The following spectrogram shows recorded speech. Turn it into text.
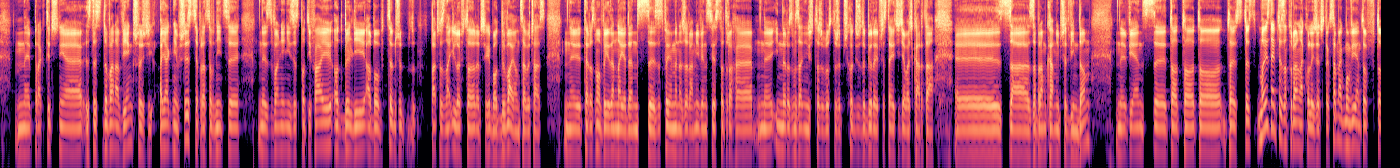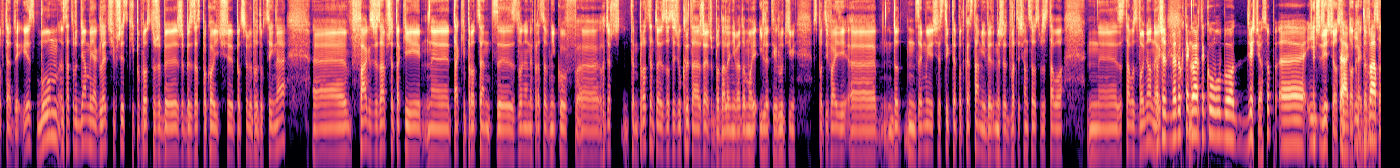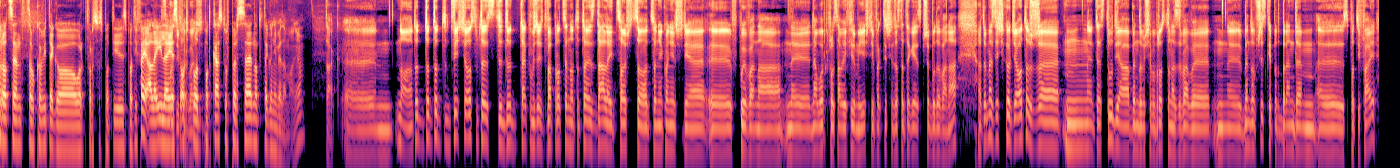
praktycznie zdecydowana większość, a jak nie wszyscy pracownicy zwolnieni ze Spotify odbyli, albo patrząc na ilość, to raczej chyba odbywają cały czas te rozmowy jeden na jeden z, ze swoimi menadżerami, więc jest to trochę inne rozwiązanie niż to, że po prostu, że przychodzisz do biura i przestaje ci działać karta e, za, za bramkami przed windą, więc to, to, to, to, jest, to jest moim zdaniem to jest naturalna kolej rzeczy. Tak samo jak mówiłem to, to wtedy. Jest boom, zatrudniamy jak leci wszystkich po prostu, żeby, żeby zaspokoić potrzeby produkcyjne. E, fakt, że zawsze taki, e, taki procent e, zwolnionych pracowników, e, chociaż ten procent to jest dosyć ukryta rzecz, bo dalej nie wiadomo ile tych ludzi w Spotify e, do, zajmuje się stricte podcastami. Wiemy, że 2000 osób zostało, e, zostało zwolnionych. Znaczy, według tego artykułu było 200 osób. I, znaczy 200 osób, tak, okay, i 2% całkowitego workforce'u Spotify, ale ile Spotify jest od, od podcastów per se, no to tego nie wiadomo, nie? Tak. No, no to, to, to 200 osób to jest, tak powiedziałeś, 2%, no to to jest dalej coś, co, co niekoniecznie y, wpływa na, y, na workflow całej firmy, jeśli faktycznie ta strategia jest przebudowana. Natomiast jeśli chodzi o to, że mm, te studia będą się po prostu nazywały, mm, y, będą wszystkie pod brandem Spotify,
